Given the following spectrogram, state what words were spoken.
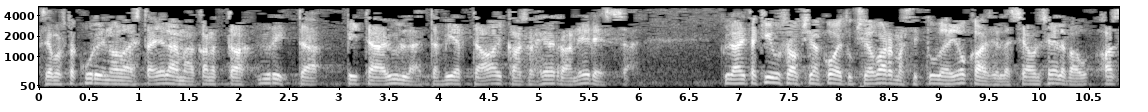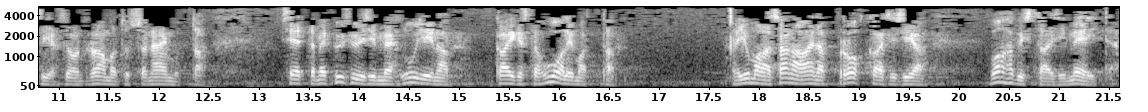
semmoista kurinalaista elämää kannattaa yrittää pitää yllä, että viettää aikaansa Herran edessä. Kyllä niitä kiusauksia ja koetuksia varmasti tulee jokaiselle, se on selvä asia, se on raamatussa näin, mutta se, että me pysyisimme lujina kaikesta huolimatta, ja Jumalan sana aina rohkaisisi ja vahvistaisi meitä.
